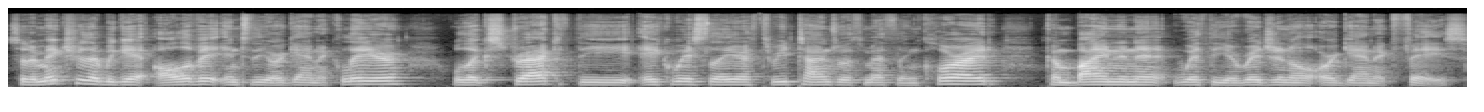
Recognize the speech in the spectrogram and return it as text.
So to make sure that we get all of it into the organic layer, we'll extract the aqueous layer three times with methylene chloride, combining it with the original organic phase.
